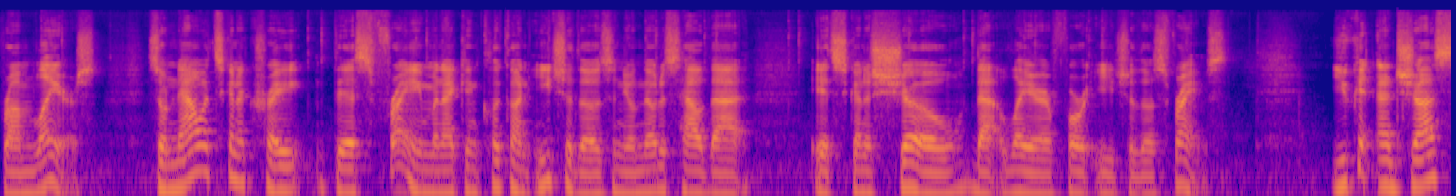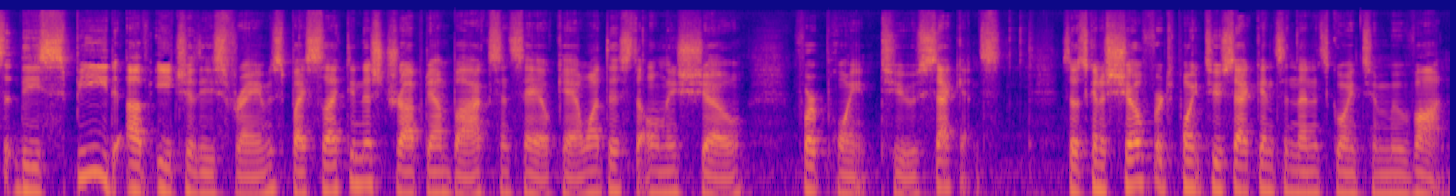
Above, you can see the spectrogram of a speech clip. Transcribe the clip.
from layers. So now it's going to create this frame and I can click on each of those and you'll notice how that it's going to show that layer for each of those frames. You can adjust the speed of each of these frames by selecting this drop down box and say, okay, I want this to only show for 0.2 seconds. So it's going to show for 0.2 seconds and then it's going to move on.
